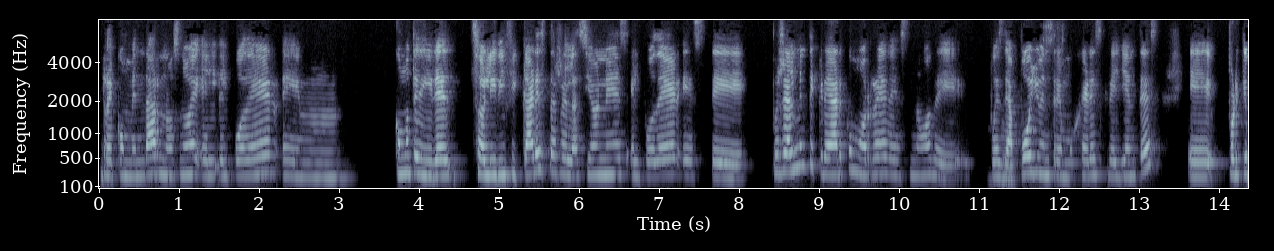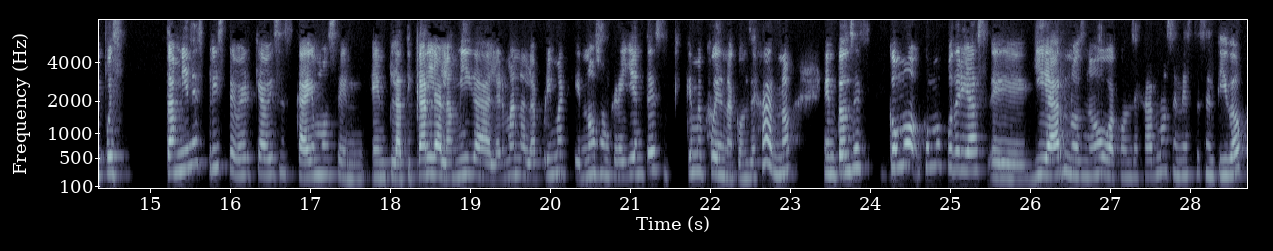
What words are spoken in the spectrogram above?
recomendarnos, ¿no? El, poder, em, ¿cómo te diré? Solidificar estas relaciones, el poder, este, pues, realmente crear como redes, ¿no? De, pues, de apoyo entre mujeres creyentes, eh, porque pues también es triste ver que a veces caemos en, platicarle a la amiga, a la hermana, a la prima que no son creyentes, ¿qué me pueden aconsejar, no? Entonces, ¿cómo, cómo podrías eh, guiarnos, no? O aconsejarnos en este sentido,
